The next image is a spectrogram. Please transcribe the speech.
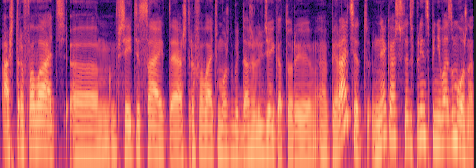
оштрафовать э, все эти сайты, оштрафовать, может быть, даже людей, которые э, пиратят, мне кажется, что это, в принципе, невозможно.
